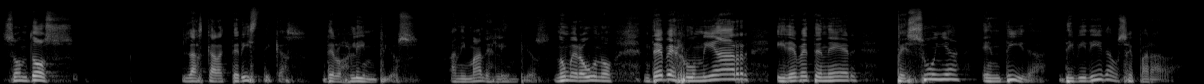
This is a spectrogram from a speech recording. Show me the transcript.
son dos las características de los limpios, animales limpios. Número uno, debe rumiar y debe tener pezuña hendida, dividida o separada.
